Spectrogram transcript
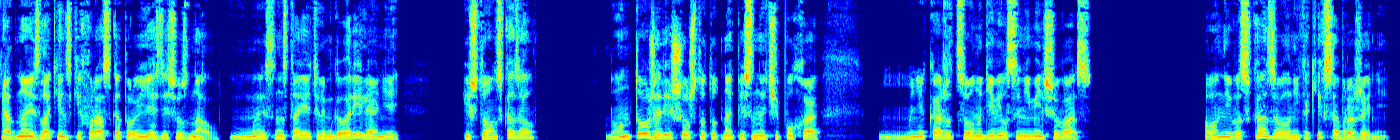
Одна из латинских фраз, которую я здесь узнал. Мы с настоятелем говорили о ней. И что он сказал? Он тоже решил, что тут написана чепуха. Мне кажется, он удивился не меньше вас. Он не высказывал никаких соображений.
